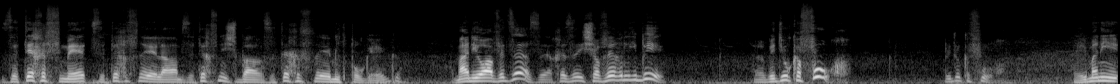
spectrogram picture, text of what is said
זה תכף מת, זה תכף נעלם, זה תכף נשבר, זה תכף אה, מתפוגג. מה אני אוהב את זה? אז אחרי זה יישבר ליבי. בדיוק הפוך. בדיוק הפוך. אם אני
